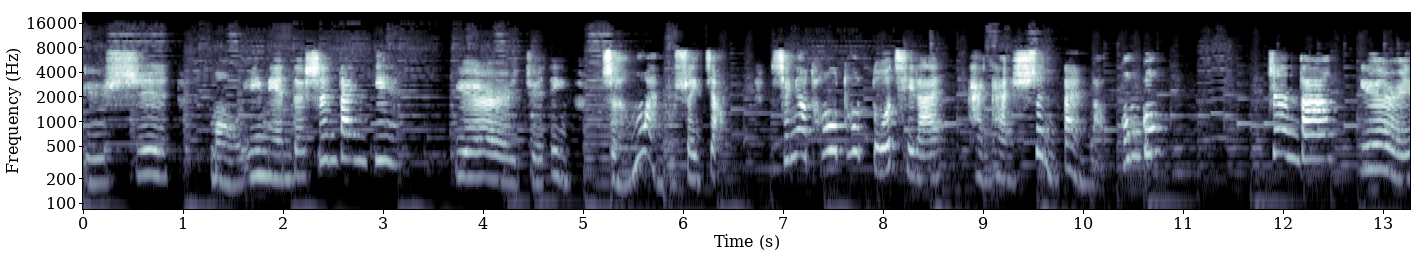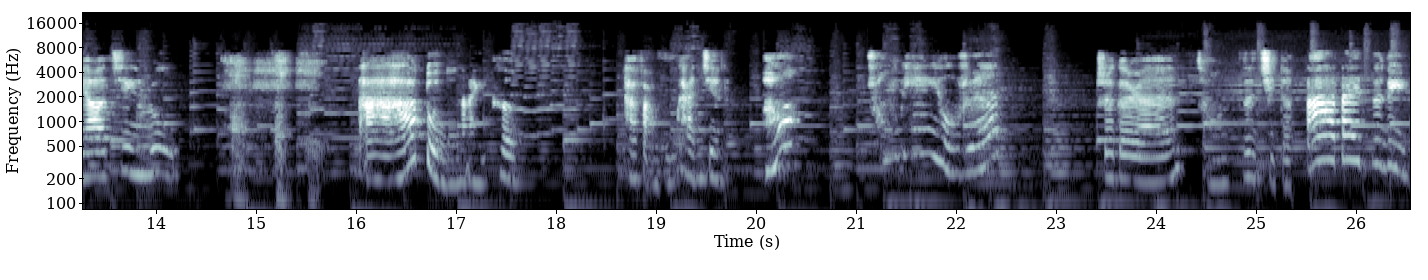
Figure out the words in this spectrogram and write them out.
于是，某一年的圣诞夜，约尔决定整晚不睡觉，想要偷偷躲起来看看圣诞老公公。正当约尔要进入打盹的那一刻，他仿佛看见了啊！窗边有人，这个人从自己的大袋子里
